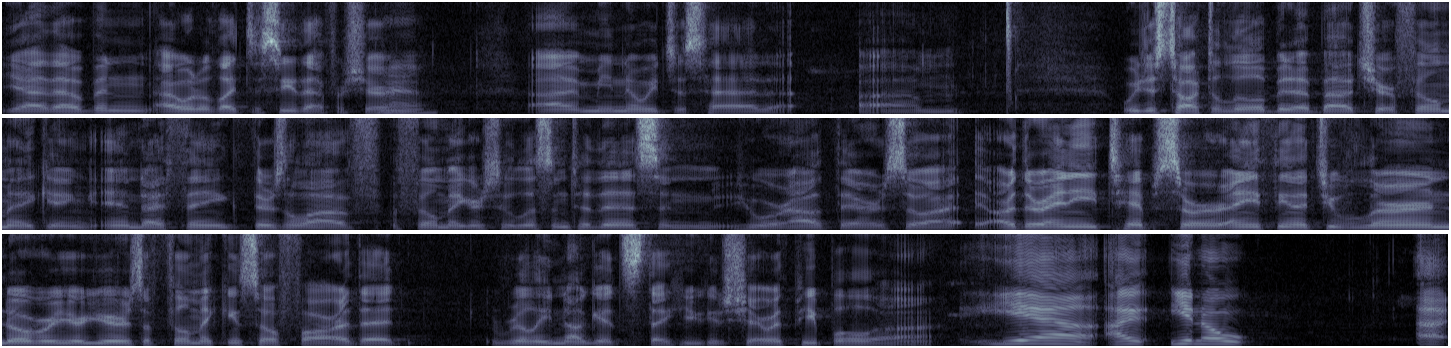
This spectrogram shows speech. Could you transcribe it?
Yeah, that would have been. I would have liked to see that for sure. Yeah. I mean, we just had. Um, we just talked a little bit about your filmmaking, and I think there's a lot of filmmakers who listen to this and who are out there. So, I, are there any tips or anything that you've learned over your years of filmmaking so far that really nuggets that you could share with people? Uh, Yeah, I you know, I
